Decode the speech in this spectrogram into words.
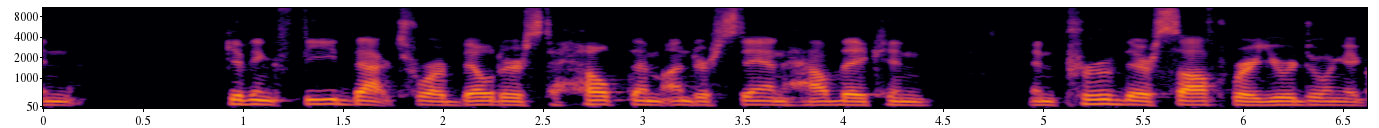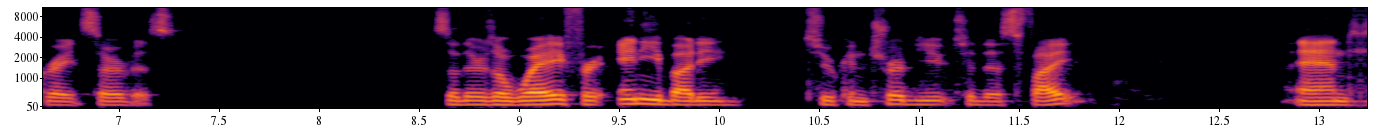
and giving feedback to our builders to help them understand how they can improve their software, you're doing a great service. So there's a way for anybody to contribute to this fight. And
